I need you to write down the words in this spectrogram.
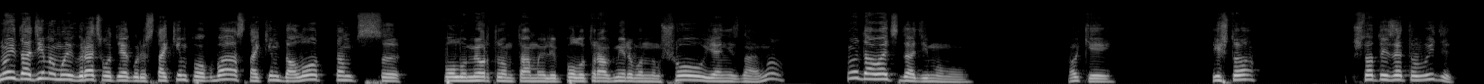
ну и дадим ему играть, вот я говорю, с таким Погба, с таким Далотом, с полумертвым там или полутравмированным шоу, я не знаю, ну, ну давайте дадим ему. Окей. И что? Что-то из этого выйдет?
